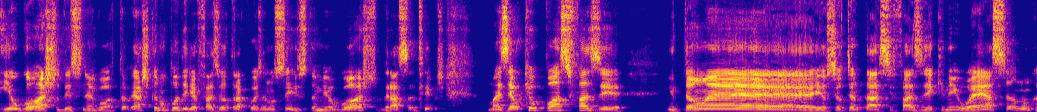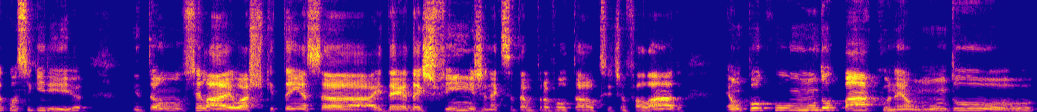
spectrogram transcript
E eu gosto desse negócio. Eu acho que eu não poderia fazer outra coisa, não sei isso. Também eu gosto, graças a Deus, mas é o que eu posso fazer. Então, é, eu, se eu tentasse fazer que nem o essa, eu nunca conseguiria. Então, sei lá, eu acho que tem essa a ideia da esfinge, né, que você estava para voltar ao que você tinha falado, é um pouco um mundo opaco, né? um mundo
